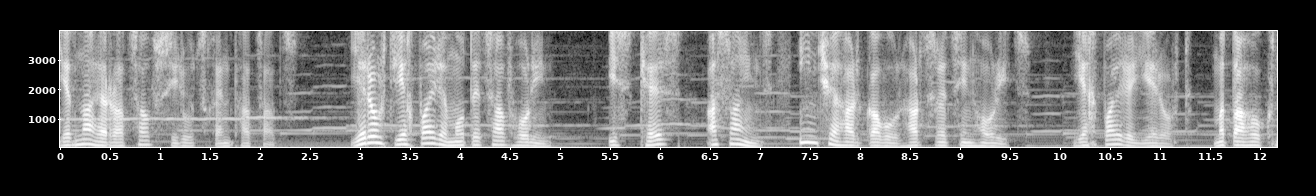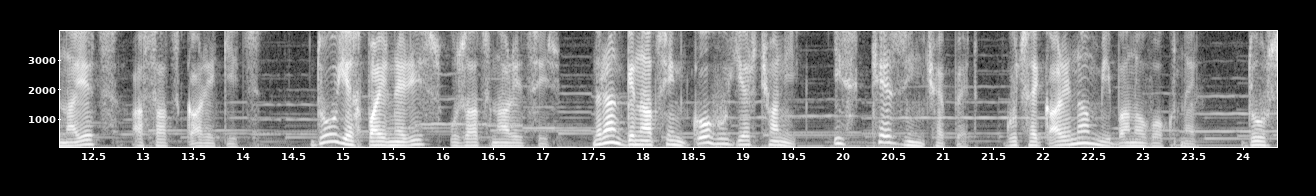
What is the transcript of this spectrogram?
եւ նա հեռացավ սիրուց խենթացած։ Երորդ եղբայրը մտեցավ հորին։ Իսկ քեզ, ասա ինձ, ինչ է հարկավոր, հարցրեցին հորից։ Եղբայրը երորդ մտահոգ նայեց, ասաց կարեկից. Դու եղբայրներիս ուզած նարեցիր։ Նրանք գնացին գոհ ու երջանիկ։ Իսկ քեզ ինչ է պետք։ Գուցե կարենամ մի բանով օգնել։ Դուրս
